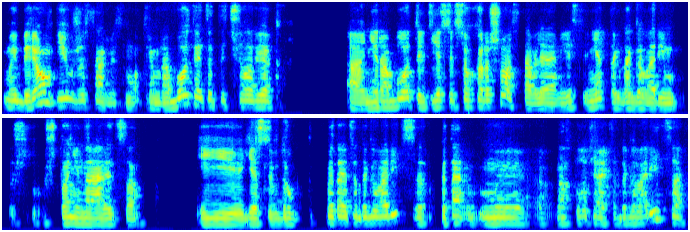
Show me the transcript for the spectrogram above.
мы берем и уже сами смотрим, работает этот человек, э, не работает. Если все хорошо, оставляем. Если нет, тогда говорим, что не нравится. И если вдруг пытается договориться, пыта, мы, у нас получается договориться,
